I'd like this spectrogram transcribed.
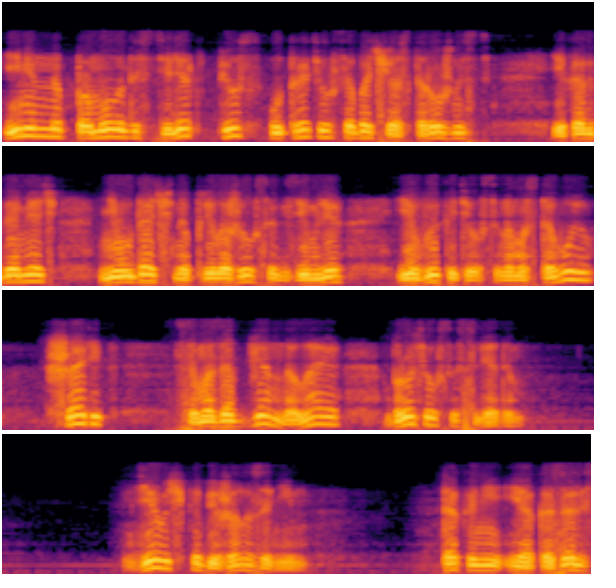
Именно по молодости лет пес утратил собачью осторожность, и когда мяч неудачно приложился к земле и выкатился на мостовую, шарик, самозабвенно лая, бросился следом. Девочка бежала за ним. Так они и оказались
